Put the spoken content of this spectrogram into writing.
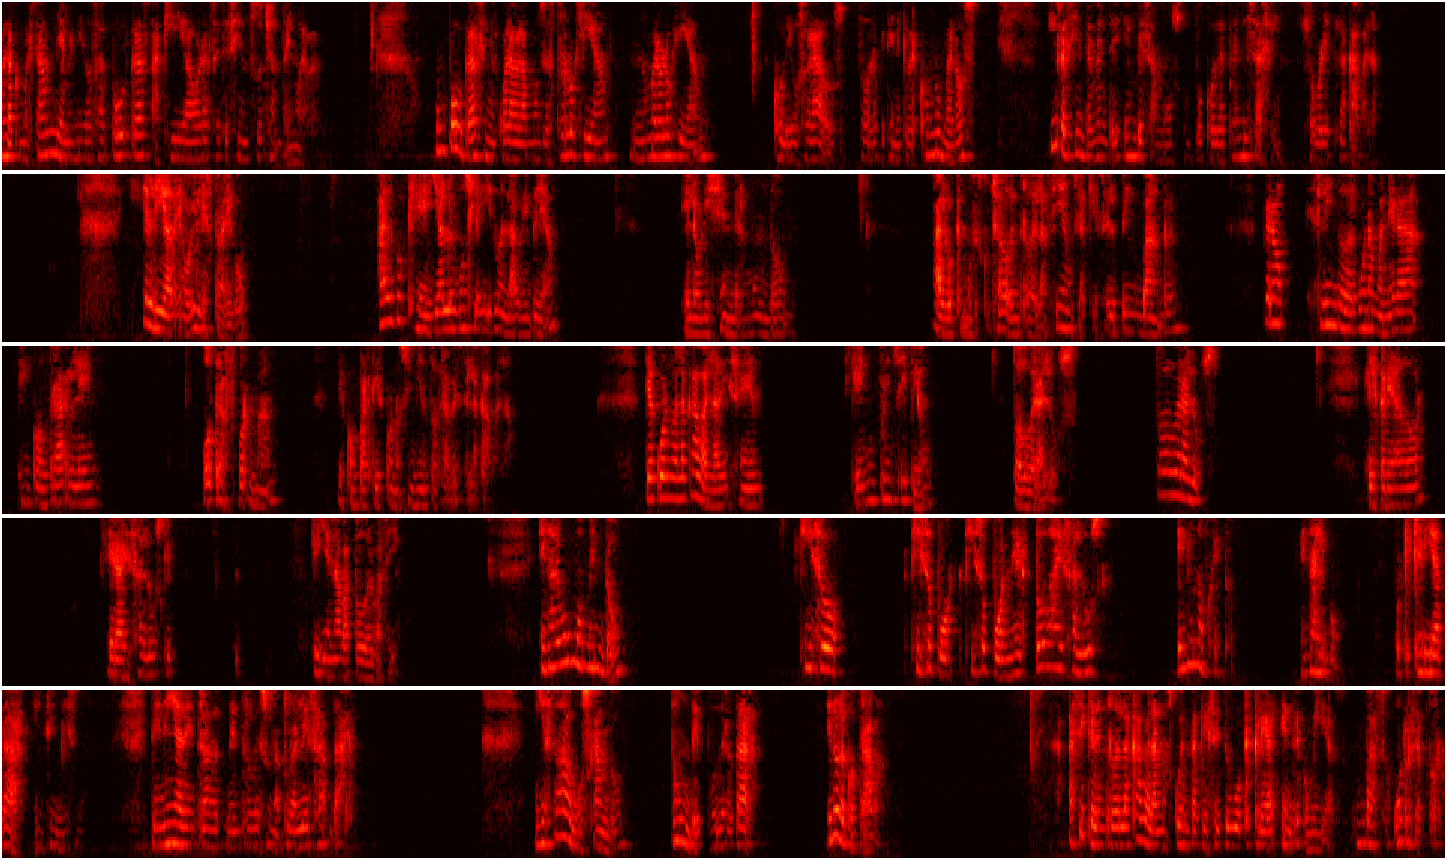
Hola, ¿cómo están? Bienvenidos al podcast aquí ahora 789. Un podcast en el cual hablamos de astrología, numerología, códigos sagrados, todo lo que tiene que ver con números. Y recientemente empezamos un poco de aprendizaje sobre la cábala. Y el día de hoy les traigo algo que ya lo hemos leído en la Biblia, el origen del mundo, algo que hemos escuchado dentro de la ciencia, que es el Big Bang, pero es lindo de alguna manera encontrarle otra forma de compartir conocimiento a través de la cábala. De acuerdo a la cábala dice que en un principio todo era luz. Todo era luz. El creador era esa luz que que llenaba todo el vacío. En algún momento quiso, quiso, quiso poner toda esa luz en un objeto, en algo, porque quería dar en sí mismo. Tenía dentro, dentro de su naturaleza dar. Y estaba buscando dónde poder dar y no lo encontraba. Así que dentro de la cábala nos cuenta que se tuvo que crear, entre comillas, un vaso, un receptor.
